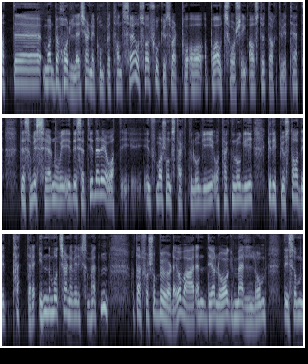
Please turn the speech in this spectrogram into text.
at uh, man beholder kjernekompetanse, og så har fokus vært på, på, outsourcing av støtteaktivitet. Det som vi ser nå i disse tider, er jo at informasjonsteknologi og teknologi griper jo stadig tettere inn mot kjernevirksomheten. og Derfor så bør det jo være en dialog mellom de som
